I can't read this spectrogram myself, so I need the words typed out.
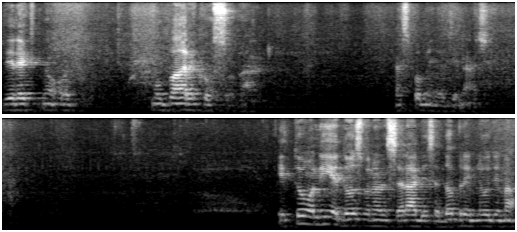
direktno od Mubarek osoba na spomenuti način. I to nije dozvoljeno da se radi sa dobrim ljudima,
